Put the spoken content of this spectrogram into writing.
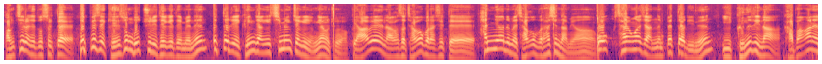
방치를 해뒀을 때 햇빛에 계속 노출이 되게 되면은 배터리에 굉장히 치명적인 영향을 줘요. 야외에 나가서 작업을 하실 때 한여름에 작업을 하신다면 꼭 사용하지 않는 배터리는 이 그늘이나 가방 안에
